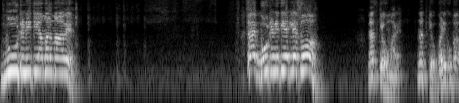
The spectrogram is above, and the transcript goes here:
બૂટ નીતિ અમલમાં આવે. સાહેબ, બૂટ નીતિ એટલે શું? નથી કેવું મારે, નથી કેવું, ઘડીક ઊભા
